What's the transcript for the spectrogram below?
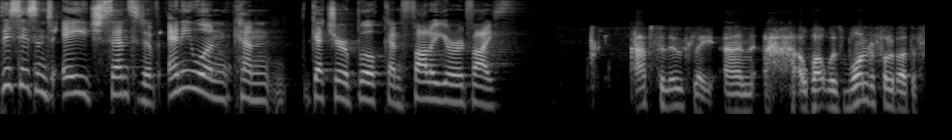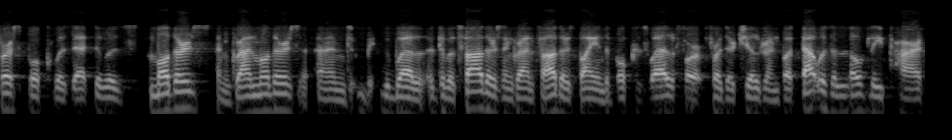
this isn't age sensitive. Anyone can get your book and follow your advice. Absolutely. And uh, what was wonderful about the first book was that there was mothers and grandmothers and well, there was fathers and grandfathers buying the book as well for, for their children. But that was a lovely part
